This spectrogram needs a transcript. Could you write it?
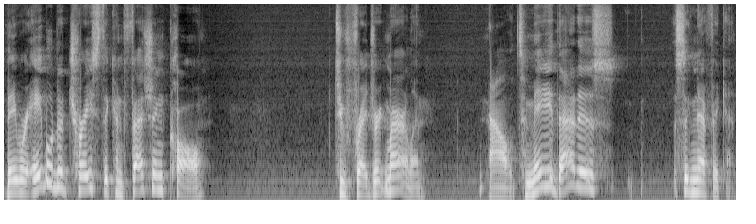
they were able to trace the confession call to Frederick, Maryland. Now, to me, that is significant.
